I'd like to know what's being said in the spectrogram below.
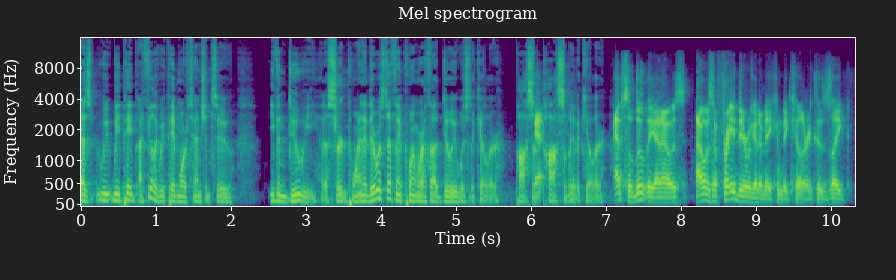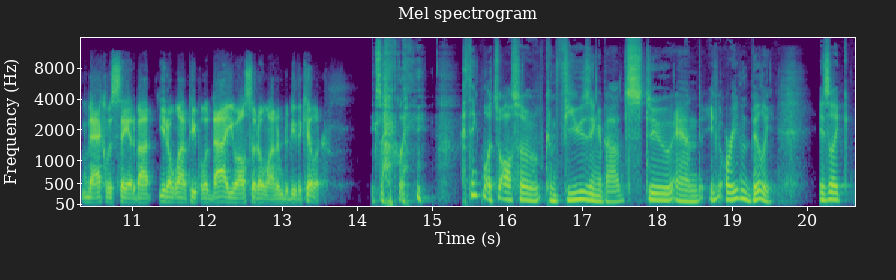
as we, we paid. I feel like we paid more attention to even Dewey at a certain point. And there was definitely a point where I thought Dewey was the killer, possibly, possibly the killer. Absolutely, and I was I was afraid they were going to make him the killer because, like Mac was saying about you don't want people to die, you also don't want him to be the killer. Exactly. I think what's also confusing about Stu and or even Billy is like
